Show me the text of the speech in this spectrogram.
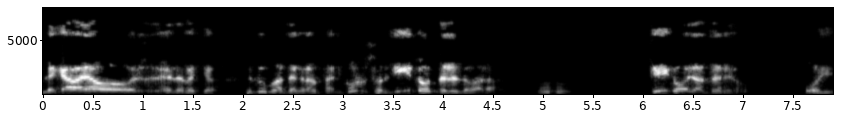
ਲਿਖਿਆ ਹੋਇਆ ਉਹ ਇਹਦੇ ਵਿੱਚ। ਹਿੰਦੂ ਮਤ ਦੇ ਗ੍ਰੰਥਾਂ 'ਚ ਗੁਣ ਸੁਰਜੀਤ ਹੁੰਦੇ ਨੇ ਦੁਬਾਰਾ। ਹੂੰ ਹੂੰ। ਠੀਕ ਹੋ ਜਾਂਦੇ ਨੇ ਉਹ। ਉਹੀ।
